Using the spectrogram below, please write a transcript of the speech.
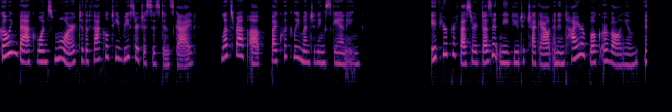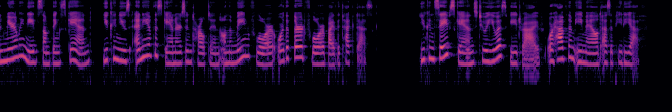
Going back once more to the Faculty Research Assistance Guide, Let's wrap up by quickly mentioning scanning. If your professor doesn't need you to check out an entire book or volume and merely needs something scanned, you can use any of the scanners in Tarlton on the main floor or the third floor by the tech desk. You can save scans to a USB drive or have them emailed as a PDF.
